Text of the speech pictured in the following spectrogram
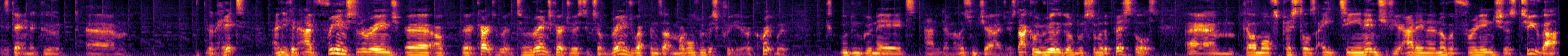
is getting a good um, good hit. And you can add three inch to the range uh, of uh, character to the range characteristics of ranged weapons that models with this creed are equipped with, excluding grenades and demolition charges. That could be really good with some of the pistols um, Kelermorph's pistol's 18 inch. If you add in another three inches to that,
